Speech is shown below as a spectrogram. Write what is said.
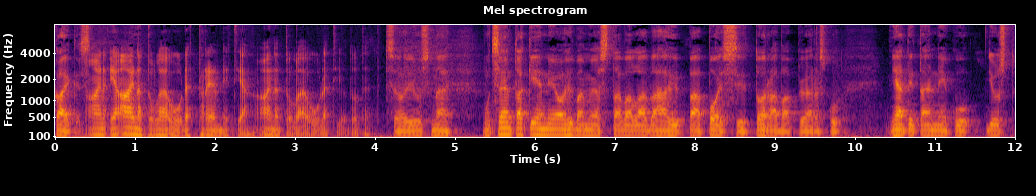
kaikessa. Aina, ja aina tulee uudet trendit ja aina tulee uudet jutut. Että. Se on just näin. Mutta sen takia niin on hyvä myös tavallaan vähän hyppää pois siitä pyörästä, kun mietitään niin kuin just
